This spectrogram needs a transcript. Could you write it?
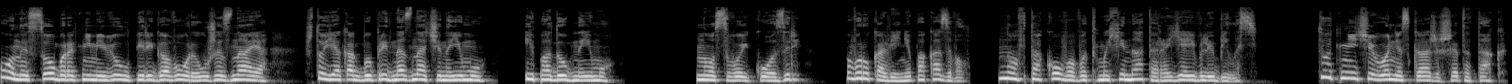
Он и с оборотнями вел переговоры, уже зная, что я как бы предназначена ему и подобна ему. Но свой козырь в рукаве не показывал. Но в такого вот махинатора я и влюбилась. Тут ничего не скажешь, это так.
